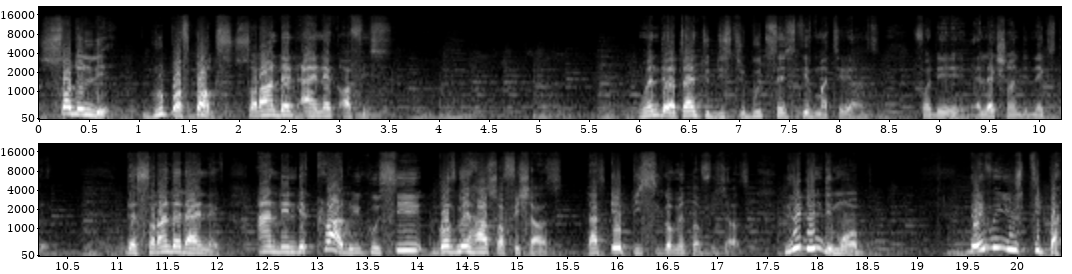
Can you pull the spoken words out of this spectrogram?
Suddenly, group of thugs surrounded INEC office when they were trying to distribute sensitive materials for the election the next day. They surrounded INEC. And in the crowd, you could see government house officials, that's APC government officials, leading the mob. They even used tipper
